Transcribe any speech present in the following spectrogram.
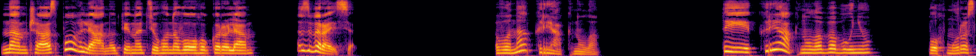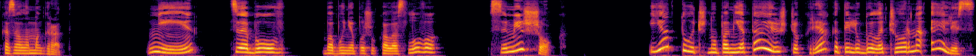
нам час поглянути на цього нового короля. Збирайся. Вона крякнула. Ти крякнула, бабуню, похмуро сказала Маград. Ні, це був, бабуня пошукала слово, смішок. Я точно пам'ятаю, що крякати любила чорна Еліс.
